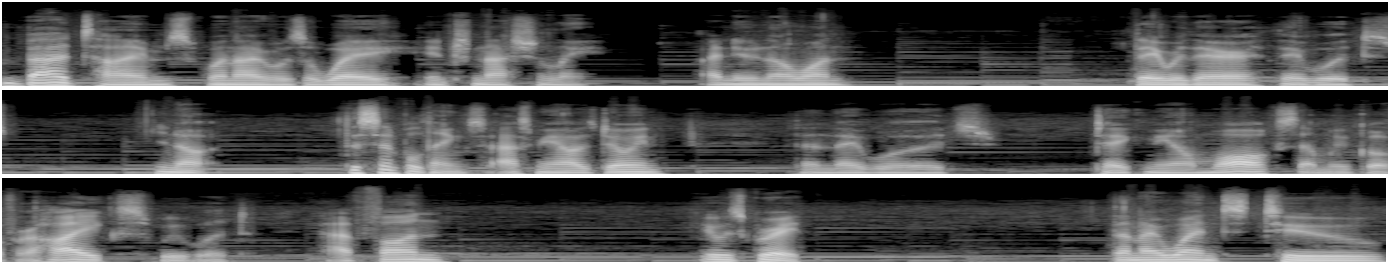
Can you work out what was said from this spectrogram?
bad times when I was away internationally. I knew no one. They were there. They would, you know, the simple things. Ask me how I was doing. Then they would take me on walks. Then we'd go for hikes. We would have fun. It was great. Then I went to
